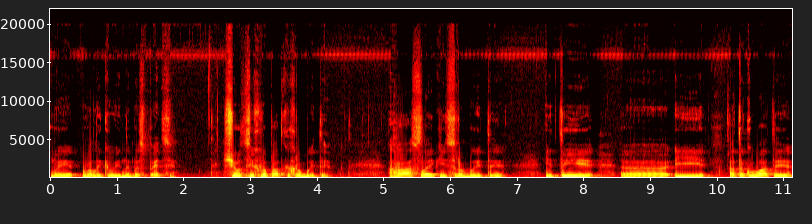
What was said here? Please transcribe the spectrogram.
ми в великій небезпеці. Що в цих випадках робити? Гасла якісь робити, іти е, і атакувати,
